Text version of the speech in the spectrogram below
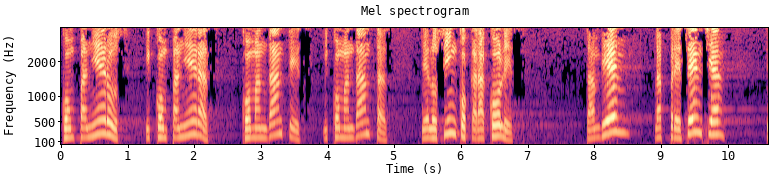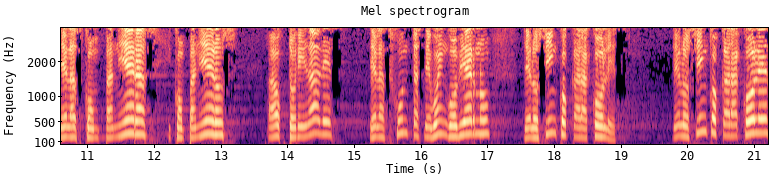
compañeros y compañeras, comandantes y comandantas de los cinco caracoles. También la presencia de las compañeras y compañeros, autoridades de las juntas de buen gobierno de los cinco caracoles. De los cinco caracoles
